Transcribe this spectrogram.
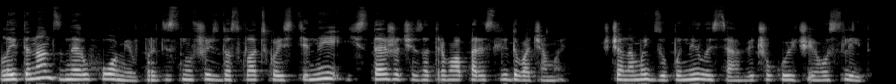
Лейтенант знерухомів, притиснувшись до складської стіни і стежачи за трьома переслідувачами, що на мить зупинилися, відшукуючи його слід.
